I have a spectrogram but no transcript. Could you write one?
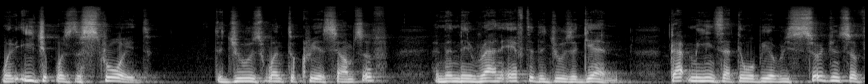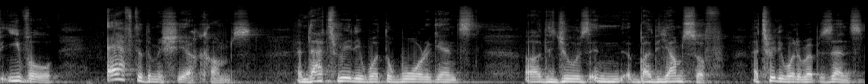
when Egypt was destroyed, the Jews went to Kriyas Yamsuf, and then they ran after the Jews again. That means that there will be a resurgence of evil after the Mashiach comes. And that's really what the war against uh, the Jews in, by the Yamsuf, that's really what it represents.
